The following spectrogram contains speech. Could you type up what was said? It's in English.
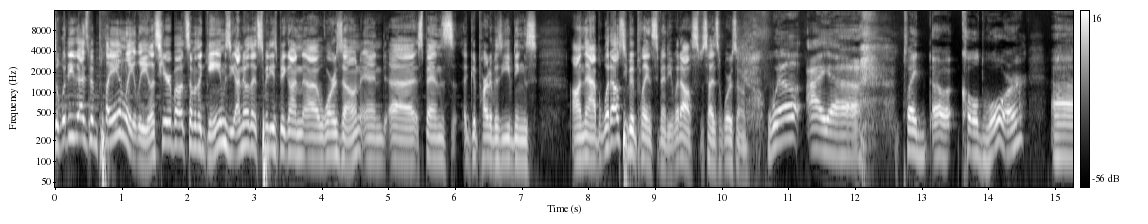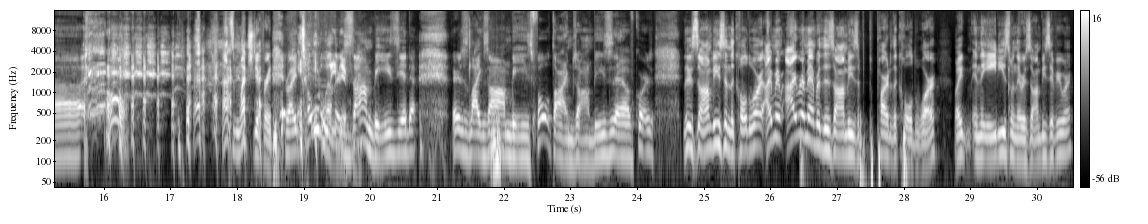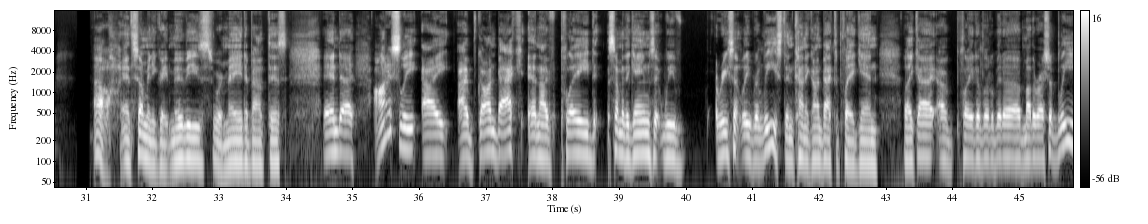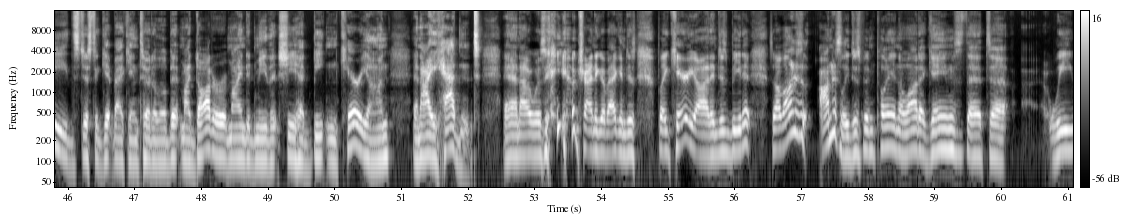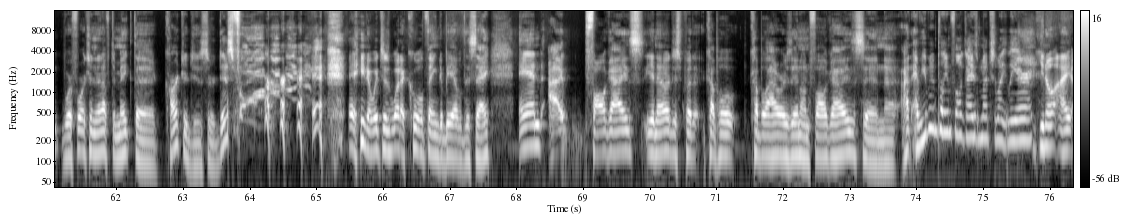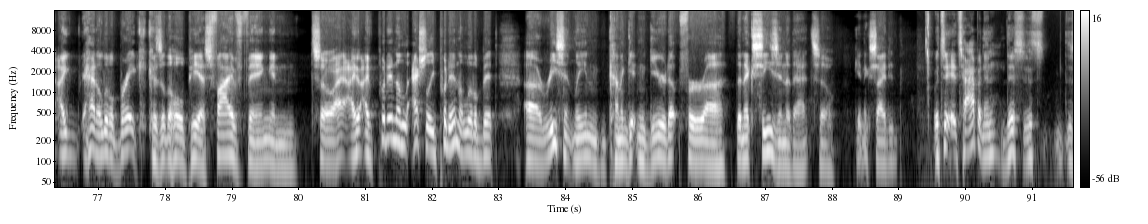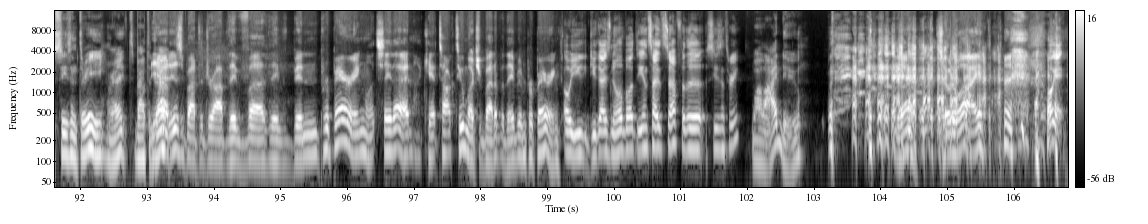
So, what have you guys been playing lately? Let's hear about some of the games. I know that Smitty's big on uh, Warzone and uh, spends a good part of his evenings on that. But what else have you been playing, Smitty? What else besides Warzone? Well, I uh, played uh, Cold War. Uh, That's much different. Right, totally well, there's different. zombies, you know. There's like zombies, full time zombies, uh, of course. There's zombies in the Cold War. I remember. I remember the zombies part of the Cold War, like in the '80s when there were zombies everywhere. Oh, and so many great movies were made about this. And uh, honestly, I I've gone back and I've played some of the games that we've recently released and kind of gone back to play again. Like I, I played a little bit of Mother Russia Bleeds just to get back into it a little bit. My daughter reminded me that she had beaten Carrion and I hadn't. And I was you know, trying to go back and just play Carrion and just beat it. So I've honestly, honestly just been playing a lot of games that uh, we were fortunate enough to make the cartridges or disc for, you know, which is what a cool thing to be able to say. And I Fall Guys, you know, just put a couple couple hours in on Fall Guys. And uh, have you been playing Fall Guys much lately, Eric? You know, I, I had a little break because of the whole PS5 thing, and so I, I've put in a, actually put in a little bit uh, recently, and kind of getting geared up for uh, the next season of that. So getting excited. It's it's happening. This is the season three, right? It's about to Yeah, drop. it is about to drop. They've uh, they've been preparing. Let's say that. I can't talk too much about it, but they've been preparing. Oh, you do you guys know about the inside stuff for the season three? Well, I do. Yeah, so do I.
